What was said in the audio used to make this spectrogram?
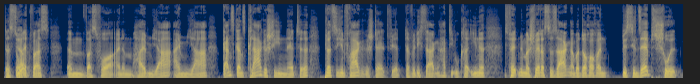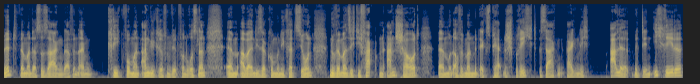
dass so ja. etwas ähm, was vor einem halben Jahr, einem Jahr ganz, ganz klar geschienen hätte, plötzlich in Frage gestellt wird. Da würde ich sagen, hat die Ukraine, es fällt mir mal schwer, das zu sagen, aber doch auch ein bisschen Selbstschuld mit, wenn man das so sagen darf, in einem Krieg, wo man angegriffen wird von Russland, ähm, aber in dieser Kommunikation. Nur wenn man sich die Fakten anschaut ähm, und auch wenn man mit Experten spricht, sagen eigentlich alle, mit denen ich rede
